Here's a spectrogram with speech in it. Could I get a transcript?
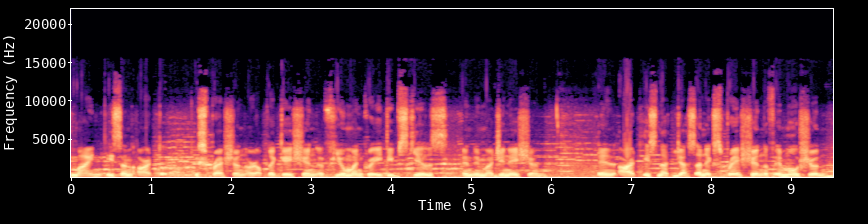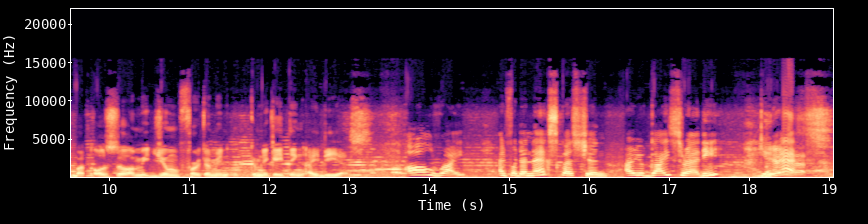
Mine is an art expression or application of human creative skills and imagination. And art is not just an expression of emotion, but also a medium for commun- communicating ideas. All right. And for the next question, are you guys ready? Yes!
